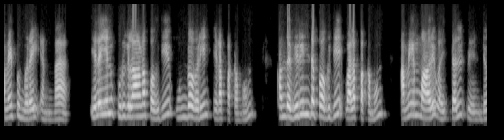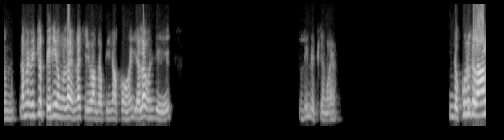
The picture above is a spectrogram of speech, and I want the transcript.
அமைப்பு முறை என்ன? இலையின் குறுகலான பகுதி உண்பவரின் இடப்பக்கமும் அந்த விரிந்த பகுதி வலப்பக்கமும் அமையுமாறு வைத்தல் வேண்டும். நம்ம வீட்டுல பெரியவங்க எல்லாம் என்ன செய்வாங்க அப்படின்னாக்கும் இலை வந்து அப்படின்னு வச்சுக்கோங்களேன். இந்த குறுகலான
